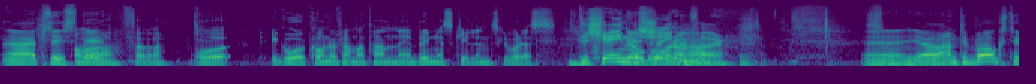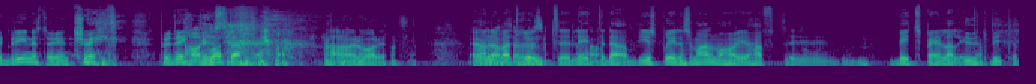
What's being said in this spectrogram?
Nej precis. om Det, jag för mig. Och igår kom det fram att han eh, Brynäs-killen skulle vara deras... DeShano DeShano, går de för. Det. eh, Går ja. han tillbaks till Brynäs då? Är det en trade? Produkter Ja, just borta? det. Ja, han har väl varit Han har varit runt eh, lite Ja. där. Just Brynäs och Malmö har ju haft eh, bytt spelare lite. Utbyten.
